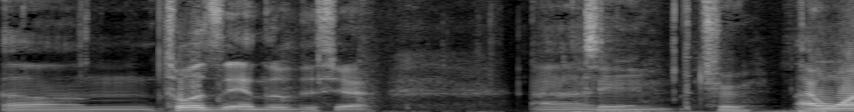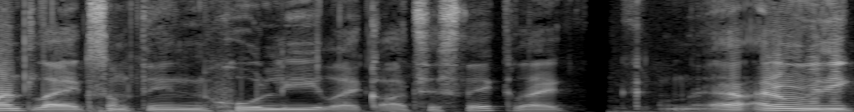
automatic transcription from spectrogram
um towards the end of this year. And true. I want like something wholly like artistic. Like I, don't really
